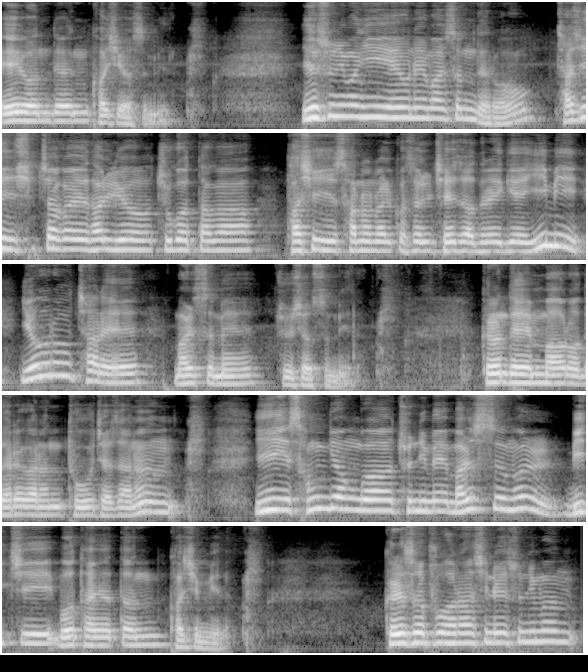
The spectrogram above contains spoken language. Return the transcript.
예언된 것이었습니다. 예수님은 이 예언의 말씀대로 자신 십자가에 달려 죽었다가 다시 살아날 것을 제자들에게 이미 여러 차례 말씀해 주셨습니다. 그런데 엠마오로 내려가는 두 제자는 이 성경과 주님의 말씀을 믿지 못하였던 것입니다. 그래서 부활하신 예수님은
